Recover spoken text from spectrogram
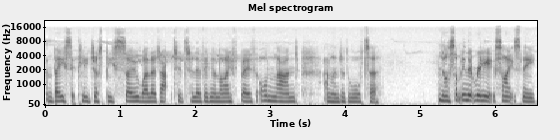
and basically just be so well adapted to living a life both on land and under the water. Now, something that really excites me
